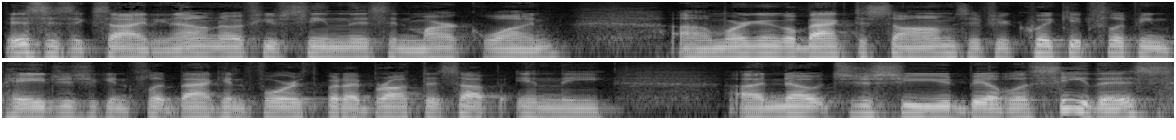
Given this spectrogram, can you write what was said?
This is exciting. I don't know if you've seen this in Mark 1. Um, we're going to go back to Psalms. If you're quick at flipping pages, you can flip back and forth, but I brought this up in the uh, notes just so you'd be able to see this.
